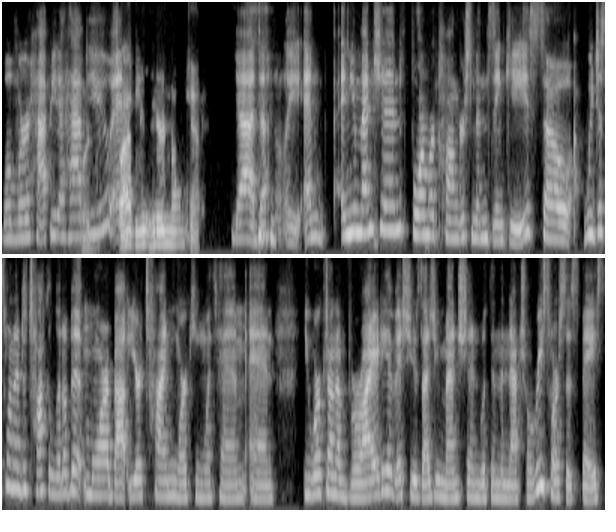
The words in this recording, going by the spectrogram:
Well, we're happy to have we're you. Glad and- you're here in Montana. Yeah, definitely. and and you mentioned former Congressman Zinke, so we just wanted to talk a little bit more about your time working with him. And you worked on a variety of issues, as you mentioned, within the natural resources space.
